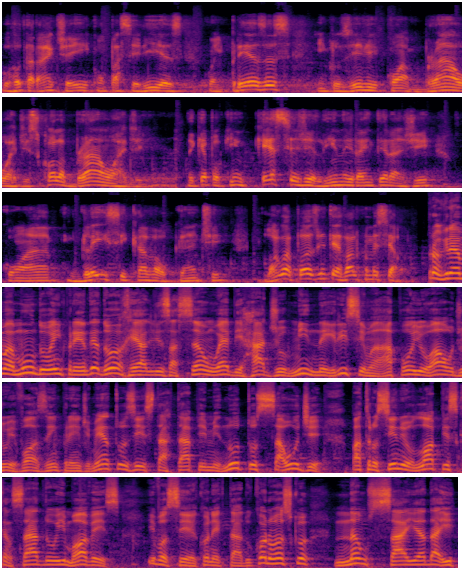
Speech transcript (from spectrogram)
O Rotaract aí com parcerias com empresas, inclusive com a Broward, Escola Broward. Daqui a pouquinho, Kessia Gelina irá interagir com a Gleice Cavalcante logo após o intervalo comercial. Programa Mundo Empreendedor, realização Web Rádio Mineiríssima, apoio áudio e voz empreendimentos e startup Minuto Saúde, patrocínio Lopes Cansado Imóveis. E você conectado conosco, não saia daí,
